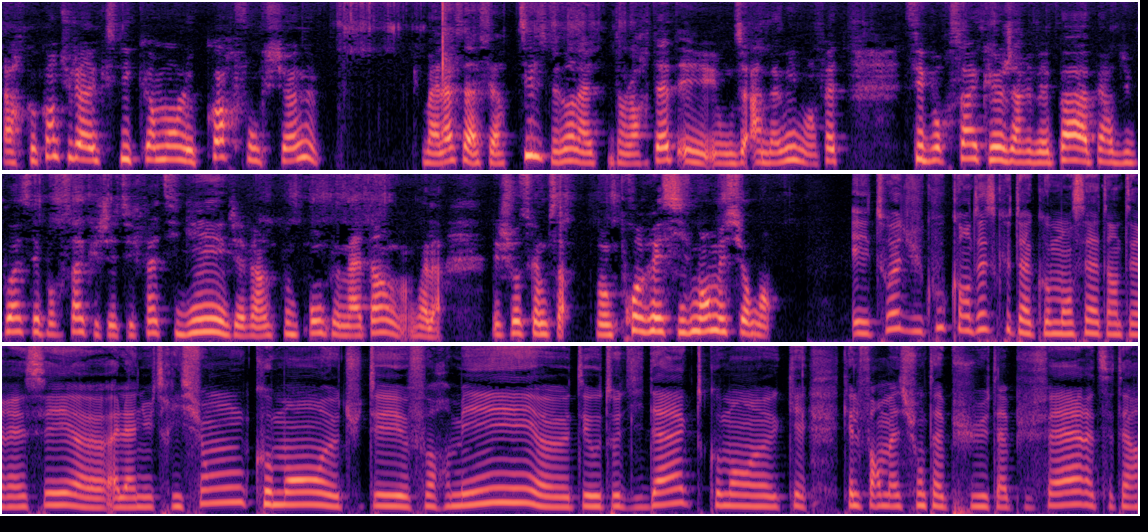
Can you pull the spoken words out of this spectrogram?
Alors que quand tu leur expliques comment le corps fonctionne, bah là ça va faire tilt dans, la, dans leur tête et on dit ah bah oui mais en fait c'est pour ça que j'arrivais pas à perdre du poids c'est pour ça que j'étais fatiguée et que j'avais un coup de pompe le matin voilà des choses comme ça. Donc progressivement mais sûrement. Et toi, du coup, quand est-ce que tu as commencé à t'intéresser euh, à la nutrition? Comment euh, tu t'es formée euh, T'es autodidacte? Comment Quelle formation t'as pu as pu faire, etc.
